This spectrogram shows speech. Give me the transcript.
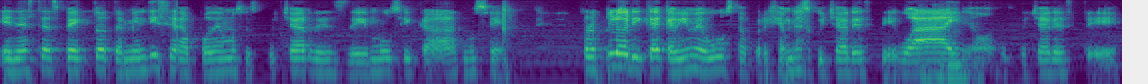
en este aspecto, también dice, podemos escuchar desde música, no sé, folclórica que a mí me gusta, por ejemplo, escuchar este guay, ¿no? Escuchar este,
